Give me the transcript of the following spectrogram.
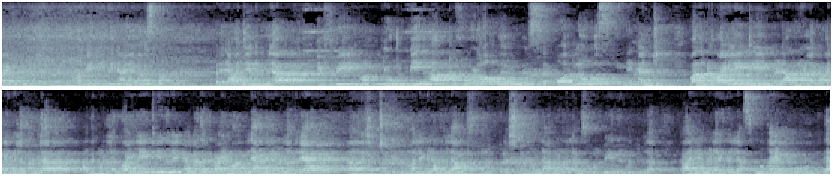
ആയിട്ട് വ്യവസ്ഥ. പിന്നെ രാജ്യങ്ങളിൽ if we you we have to follow the rules or laws in a country അപ്പോൾ നമ്മൾ വയലേറ്റ് ചെയ്യുമ്പോൾ അതിനുള്ള കാര്യങ്ങൾ നമ്മൾ അതിനുള്ള വയലേറ്റ് ചെയ്ത് കഴിഞ്ഞാൽ അത് ക്രൈം ആവില്ല. അങ്ങനെയുള്ളവരെ ശിക്ഷിക്കുന്നതും അല്ലെങ്കിൽ അതെല്ലാം പ്രശ്നങ്ങൾ ഉണ്ടാകുന്നതെല്ലാം സോൾവ് ചെയ്ത് മറ്റുള്ള കാര്യങ്ങൾ ഇതെല്ലാം സ്മൂത്തായിട്ട് പോകുന്നത്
